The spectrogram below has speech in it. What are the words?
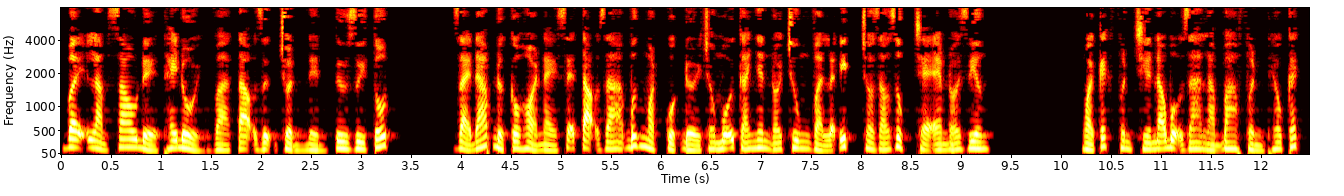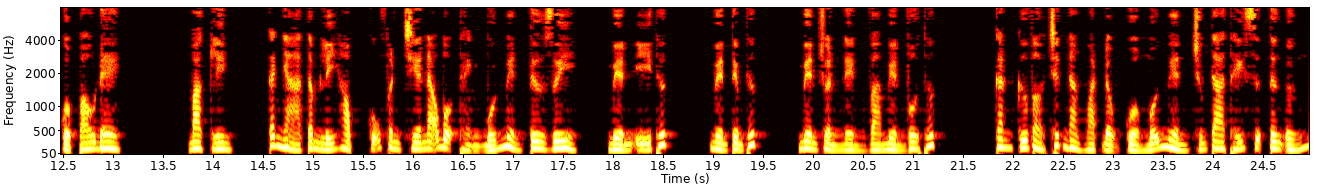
Vậy làm sao để thay đổi và tạo dựng chuẩn nền tư duy tốt? Giải đáp được câu hỏi này sẽ tạo ra bước ngoặt cuộc đời cho mỗi cá nhân nói chung và lợi ích cho giáo dục trẻ em nói riêng. Ngoài cách phân chia não bộ ra làm ba phần theo cách của Paul D. MacLean, các nhà tâm lý học cũng phân chia não bộ thành bốn miền tư duy, miền ý thức, miền tiềm thức, miền chuẩn nền và miền vô thức. Căn cứ vào chức năng hoạt động của mỗi miền chúng ta thấy sự tương ứng,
